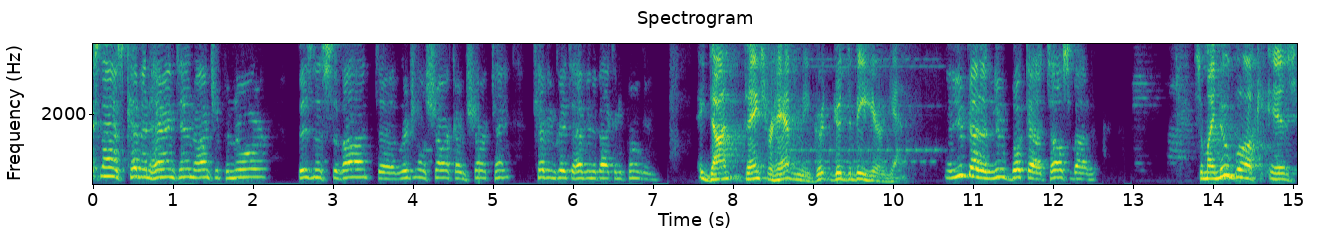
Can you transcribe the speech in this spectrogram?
us now is Kevin Harrington, entrepreneur, business savant, uh, original shark on Shark Tank. Kevin, great to have you back in the program. Hey, Don, thanks for having me. Good, good to be here again. Now, you've got a new book out. Tell us about it. So, my new book is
